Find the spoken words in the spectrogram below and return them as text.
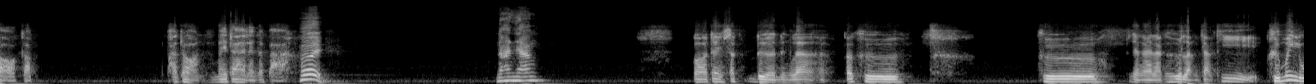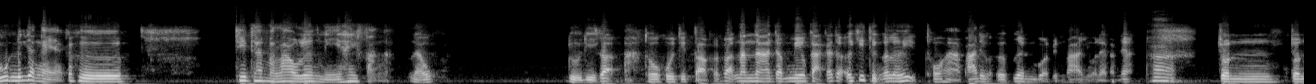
ต่อกับพระดอนไม่ได้แล้วนะป๋าเฮ้ย นานยัง ก็ได้สักเดือนหนึ่งแล้วฮะก็คือ คือยังไงล่ะก็คือหลังจากที่ คือไม่รู้นึกยังไงอะก็คือ ที่ท่านมาเล่าเรื่องนี้ให้ฟังอะ แล้วอยู่ดีก็อะโทรคุยติดต่อก็ก็นานๆจะมีโอกาสก็จะเออคิดถึงก็เลยเฮ้ยโทรหาพระดีกว่าเออเพื่อนบวชเป็นพระอยู่อะไรแบบเนี้ยฮะ จนจน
